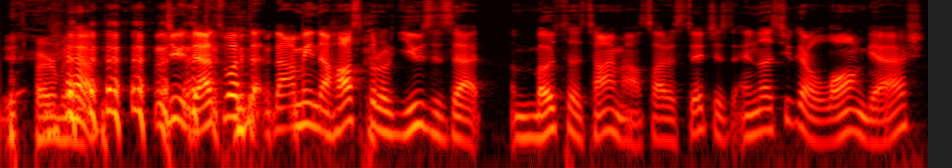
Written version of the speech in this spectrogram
It's permanent. Yeah. dude that's what the, i mean the hospital uses that most of the time outside of stitches unless you got a long gash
